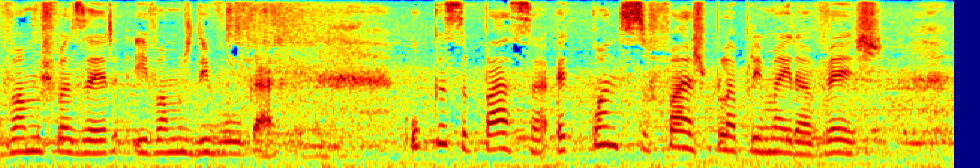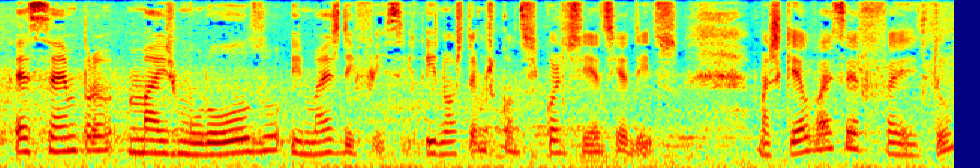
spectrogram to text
vamos fazer e vamos divulgar. O que se passa é que quando se faz pela primeira vez, é sempre mais moroso e mais difícil. E nós temos consciência disso. Mas que ele vai ser feito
